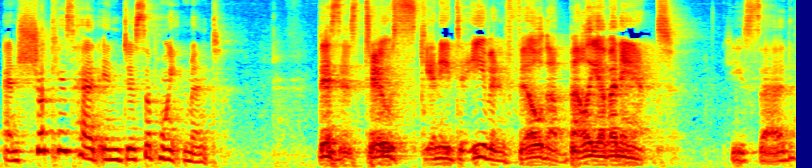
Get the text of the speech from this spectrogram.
and shook his head in disappointment. This is too skinny to even fill the belly of an ant, he said.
